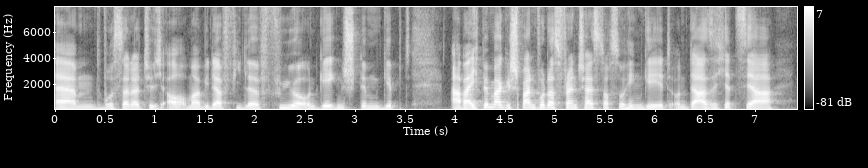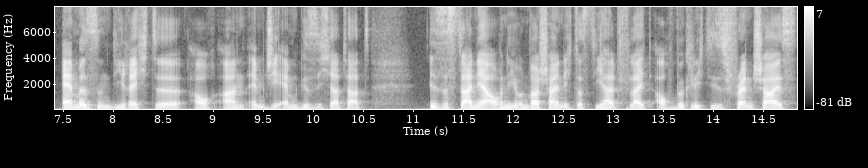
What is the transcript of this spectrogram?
ähm, wo es dann natürlich auch immer wieder viele Für- und Gegenstimmen gibt. Aber ich bin mal gespannt, wo das Franchise noch so hingeht. Und da sich jetzt ja Amazon die Rechte auch an MGM gesichert hat, ist es dann ja auch nicht unwahrscheinlich, dass die halt vielleicht auch wirklich dieses Franchise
